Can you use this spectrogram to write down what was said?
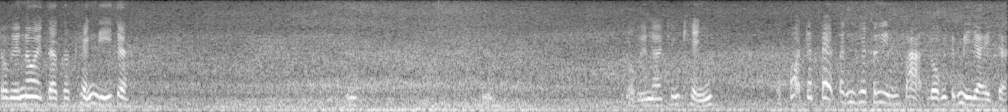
ดอกน้อยแต่ก็แข็งดีจ้ะดอกน้อยๆแข็งเฉพาะจะแปะตันเฮตันนิมปากดอกจะมีใหญ่จ้ะ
